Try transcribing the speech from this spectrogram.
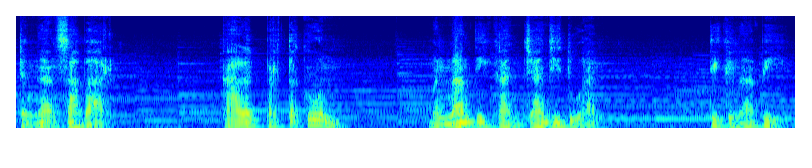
Dengan sabar, Kaleb bertekun menantikan janji Tuhan digenapi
